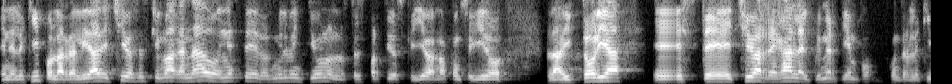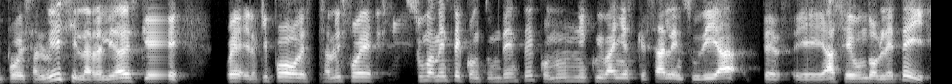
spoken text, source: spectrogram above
En el equipo. La realidad de Chivas es que no ha ganado en este 2021, en los tres partidos que lleva, no ha conseguido la victoria. Este, Chivas regala el primer tiempo contra el equipo de San Luis y la realidad es que fue, el equipo de San Luis fue sumamente contundente con un Nico Ibáñez que sale en su día, eh, hace un doblete y,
